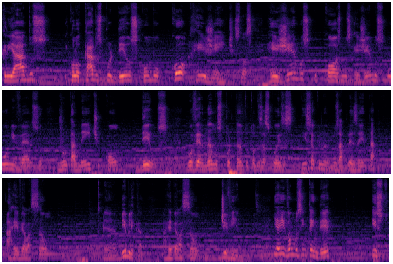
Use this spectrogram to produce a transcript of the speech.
criados e colocados por Deus como corregentes. Nós regemos o cosmos, regemos o universo juntamente com Deus. Governamos, portanto, todas as coisas. Isso é o que nos apresenta a revelação é, bíblica, a revelação divina. E aí vamos entender isto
